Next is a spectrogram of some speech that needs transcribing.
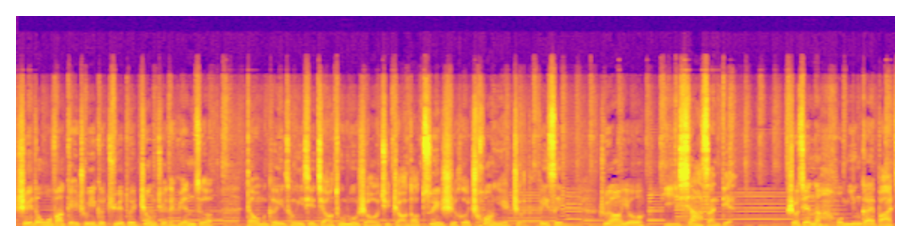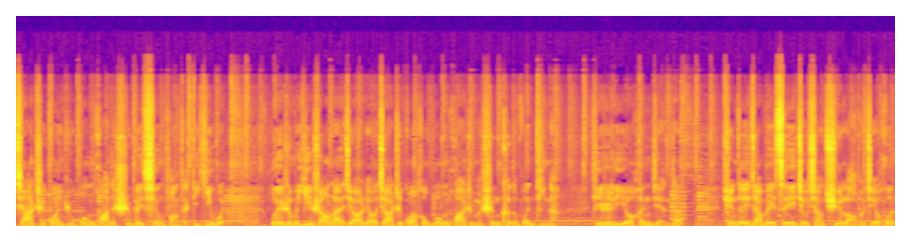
谁都无法给出一个绝对正确的原则，但我们可以从一些角度入手，去找到最适合创业者的 VC。主要有以下三点。首先呢，我们应该把价值观与文化的适配性放在第一位。为什么一上来就要聊价值观和文化这么深刻的问题呢？其实理由很简单，选择一家 VC 就像娶老婆结婚，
